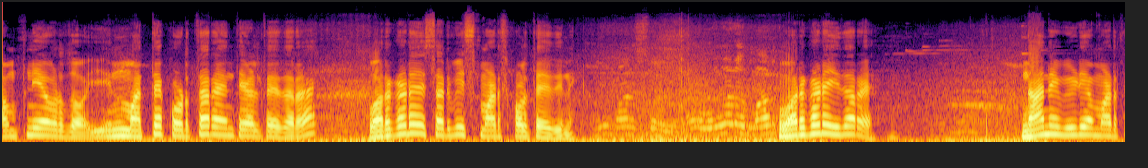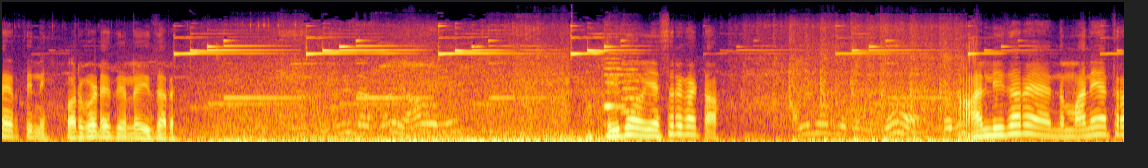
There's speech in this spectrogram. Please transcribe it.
ಕಂಪ್ನಿಯವ್ರದ್ದು ಇನ್ನು ಮತ್ತೆ ಕೊಡ್ತಾರೆ ಅಂತ ಹೇಳ್ತಾ ಇದ್ದಾರೆ. ಹೊರಗಡೆ ಸರ್ವಿಸ್ ಮಾಡಿಸ್ಕೊಳ್ತಾ ಇದ್ದೀನಿ. ಹೊರಗಡೆ ಇದ್ದಾರೆ. ನಾನೇ ವಿಡಿಯೋ ಮಾಡ್ತಾ ಇರ್ತೀನಿ. ಹೊರಗಡೆದೆಲ್ಲ ಇದ್ದಾರೆ. ಇದು ಹೆಸರುಘಟ್ಟ. ಅಲ್ಲಿದ್ದಾರೆ, ನಮ್ಮ ಮನೆ ಹತ್ರ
